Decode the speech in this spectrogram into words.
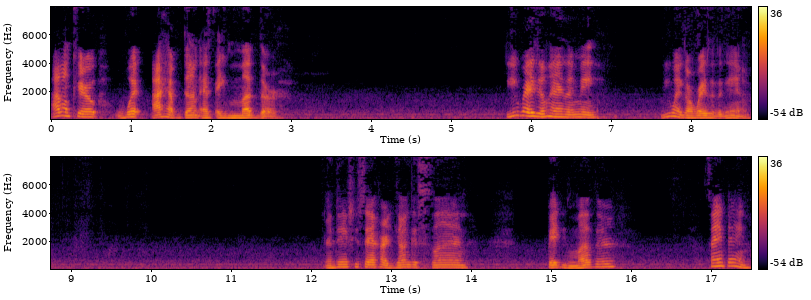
I don't care what I have done as a mother. You raise your hand at me, you ain't gonna raise it again. And then she said her youngest son, baby mother, same thing.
